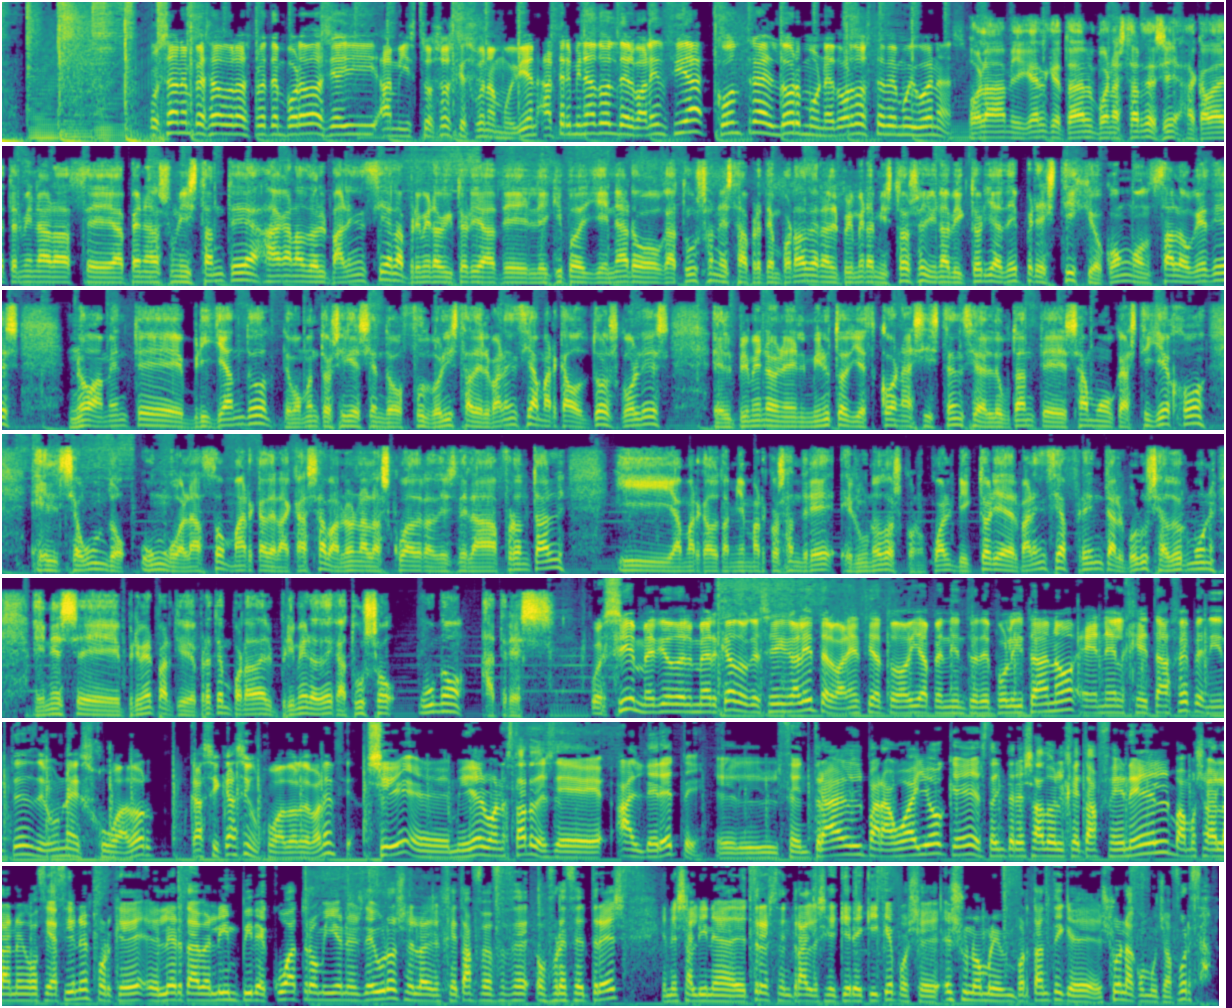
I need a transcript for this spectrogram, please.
Pues han empezado las pretemporadas y hay amistosos que suenan muy bien. Ha terminado el del Valencia contra el Dortmund. Eduardo Esteve, muy buenas. Hola Miguel, ¿qué tal? Buenas tardes. Sí, acaba de terminar hace apenas un instante. Ha ganado el Valencia, la primera victoria del equipo de Gennaro Gattuso en esta pretemporada. Era el primer amistoso y una victoria de prestigio con Gonzalo Guedes nuevamente brillando. De momento sigue siendo futbolista del Valencia. Ha marcado dos goles. El primero en el minuto 10 con asistencia del debutante Samu Castillejo. El segundo, un golazo, marca de la casa, balón a la escuadra desde de la frontal y ha marcado también Marcos André el 1-2, con lo cual victoria del Valencia frente al Borussia Dortmund en ese primer partido de pretemporada, el primero de Gatuso, 1-3. Pues sí, en medio del mercado que sigue caliente, el Valencia todavía pendiente de Politano, en el Getafe pendientes de un exjugador, casi casi un jugador de Valencia. Sí, eh, Miguel, buenas tardes, de Alderete, el central paraguayo que está interesado el Getafe en él. Vamos a ver las negociaciones porque el Hertha de Berlín pide 4 millones de euros, el Getafe ofrece, ofrece 3 en esa línea de tres centrales que quiere Quique, pues eh, es un hombre importante y que suena con mucha fuerza.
